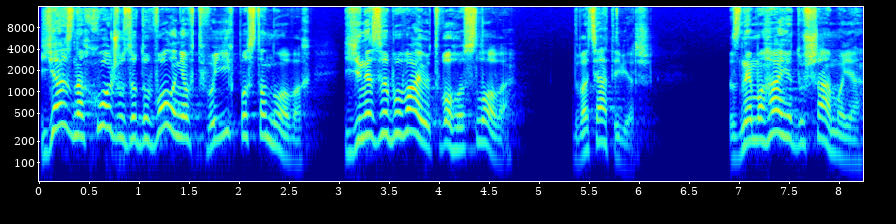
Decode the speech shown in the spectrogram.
Я знаходжу задоволення в твоїх постановах і не забуваю Твого слова. 20 вірш. Знемагає душа моя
